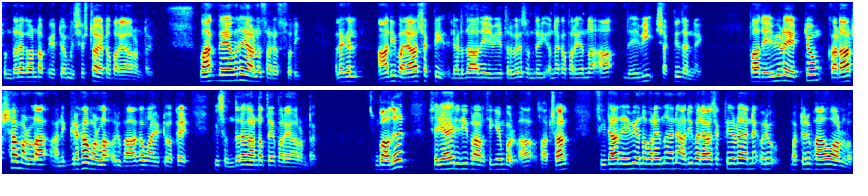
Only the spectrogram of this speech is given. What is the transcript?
സുന്ദരകാന്ഡം ഏറ്റവും വിശിഷ്ടമായിട്ട് പറയാറുണ്ട്. വാഗ്ദേവതയാണ് സരസ്വതി. അല്ലെങ്കിൽ ആദി പരാശക്തി ലളിതാദേവി ത്രിപുരസുന്ദരി എന്നൊക്കെ പറയുന്ന ആ ദേവി ശക്തി തന്നെ. അപ്പോൾ ആ ദേവിയുടെ ഏറ്റവും കടാക്ഷമുള്ള അനുഗ്രഹമുള്ള ഒരു ഭാഗമായിട്ടുമൊക്കെ ഈ സുന്ദരകാന്ഡത്തെ പറയാറുണ്ട്. അപ്പോൾ അത് ശരിയായ രീതിയിൽ പ്രാർത്ഥിക്കുമ്പോൾ ആ സാക്ഷാൽ സീതാദേവി എന്ന് പറയുന്നത് തന്നെ ആദിപരാശക്തിയുടെ തന്നെ ഒരു മറ്റൊരു ഭാവമാണല്ലോ.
